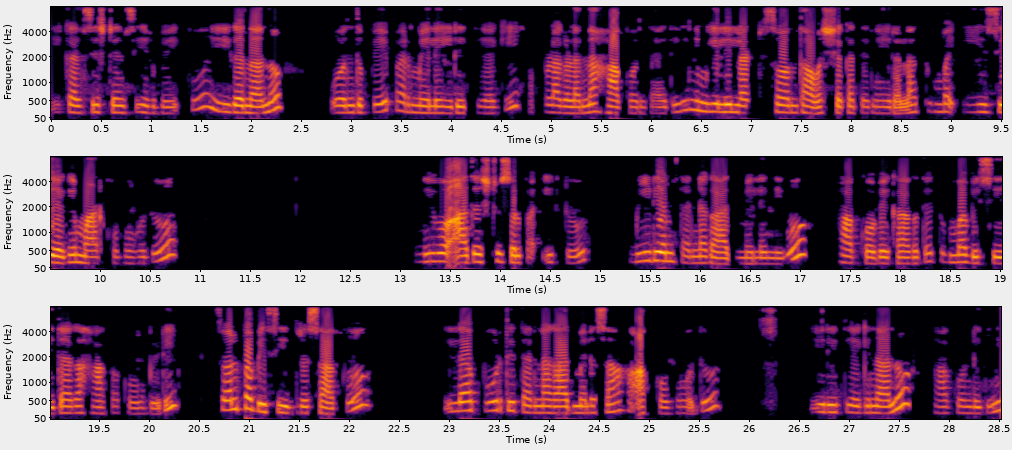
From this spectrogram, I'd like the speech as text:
ಈ ಕನ್ಸಿಸ್ಟೆನ್ಸಿ ಇರಬೇಕು. ಈಗ ನಾನು ಒಂದು ಪೇಪರ್ ಮೇಲೆ ಈ ರೀತಿಯಾಗಿ ಹಪ್ಪಳಗಳನ್ನು ಹಾಕೊತಾ ಇದ್ದೀನಿ. ನಿಮಗೆ ಇಲ್ಲಿ ಲಟ್ಸೋ ಅಂತ ಅವಶ್ಯಕತೆನೇ ಇರಲ್ಲ. ತುಂಬ ಈಸಿಯಾಗಿ ಮಾಡ್ಕೋಬಹುದು. ನೀವು ಆದಷ್ಟು ಸ್ವಲ್ಪ ಇಟ್ಟು ಮೀಡಿಯಂ ತಣ್ಣಗಾದ್ಮೇಲೆ ನೀವು ಹಾಕೋಬೇಕಾಗುತ್ತೆ. ತುಂಬ ಬಿಸಿ ಇದ್ದಾಗ ಹಾಕಕ್ಕೆ ಹೋಗ್ಬೇಡಿ. ಸ್ವಲ್ಪ ಬಿಸಿ ಇದ್ರೂ ಸಾಕು. ಇಲ್ಲ ಪೂರ್ತಿ ತಣ್ಣಗಾದ್ಮೇಲೆ ಸಹ ಹಾಕ್ಕೋಬಹುದು. ಈ ರೀತಿಯಾಗಿ ನಾನು ಹಾಕೊಂಡಿದ್ದೀನಿ.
